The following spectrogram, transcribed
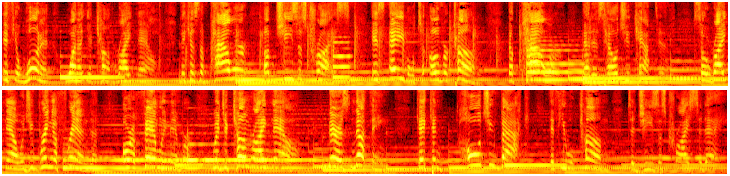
If you want it, why don't you come right now? Because the power of Jesus Christ is able to overcome the power that has held you captive. So, right now, would you bring a friend or a family member? Would you come right now? There is nothing that can hold you back if you will come to Jesus Christ today.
